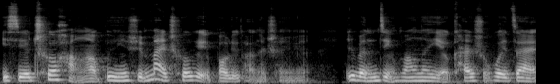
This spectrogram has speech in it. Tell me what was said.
一些车行啊，不允许卖车给暴力团的成员。日本的警方呢，也开始会在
